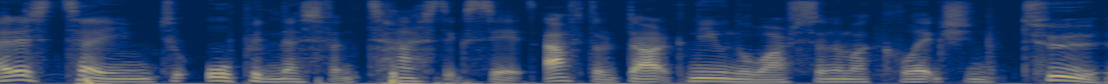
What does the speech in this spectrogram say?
It is time to open this fantastic set After Dark Neo Noir Cinema Collection 2.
